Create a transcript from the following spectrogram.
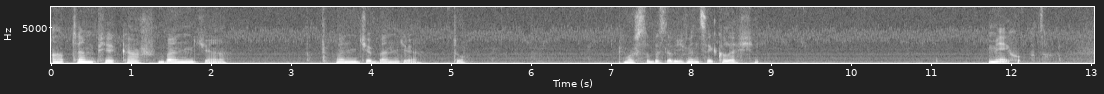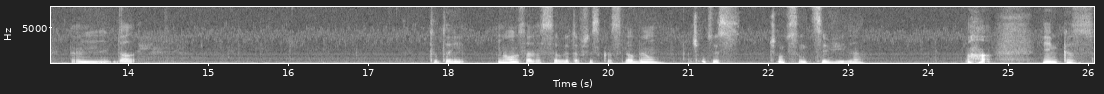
A ten piekarz będzie będzie, będzie tu. Możesz sobie zrobić więcej kolesi. Mniej chłopca. Dalej. Tutaj, no zaraz sobie to wszystko zrobię. A czemu to jest, czemu to są cywile? Aha, Janka z...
